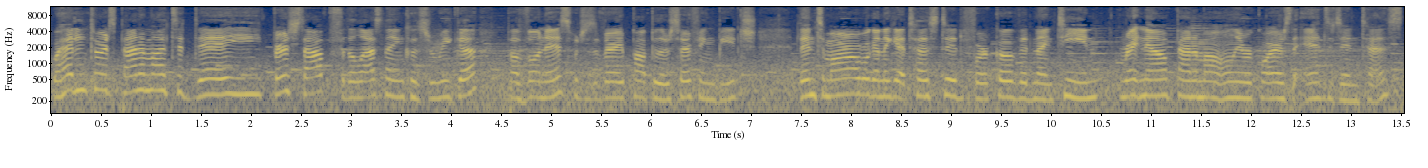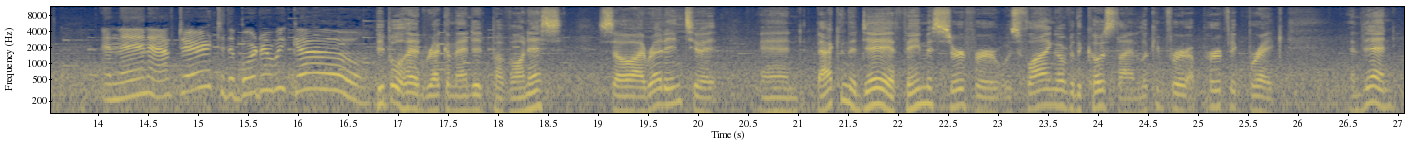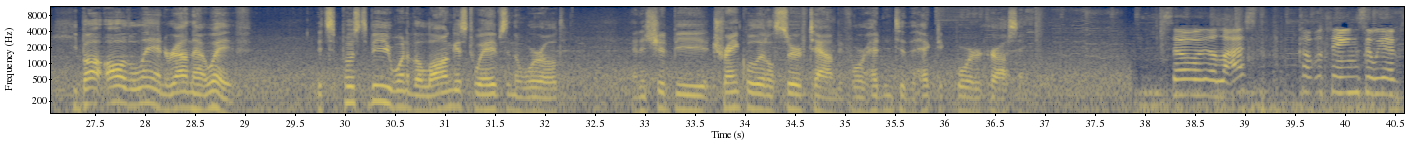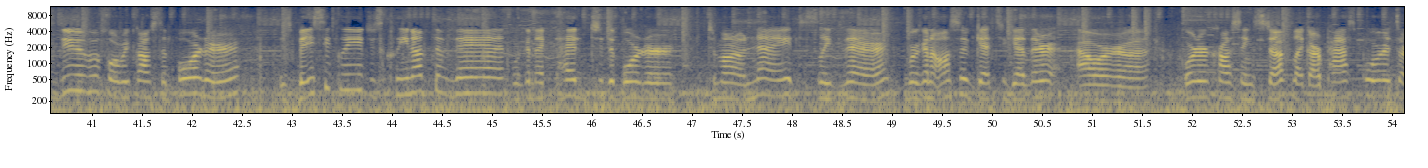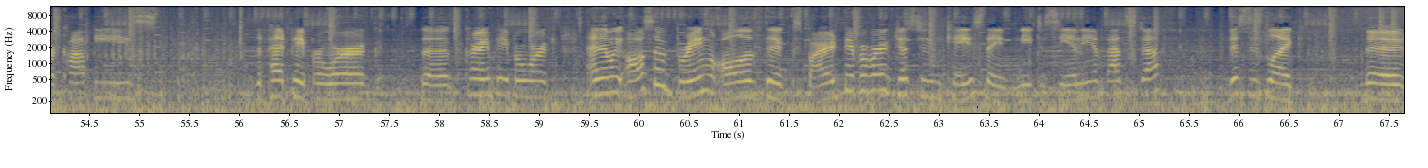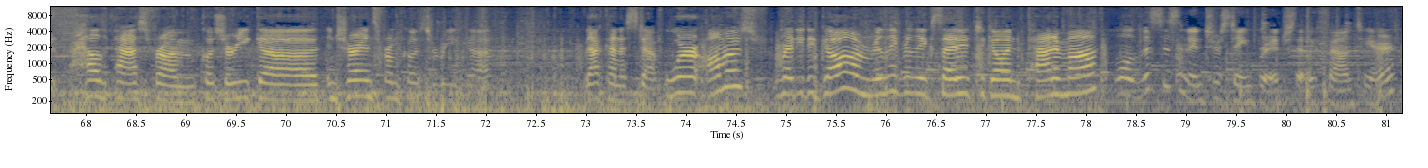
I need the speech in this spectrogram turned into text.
We're heading towards Panama today. First stop for the last night in Costa Rica, Pavones, which is a very popular surfing beach. Then tomorrow we're gonna get tested for COVID-19. Right now, Panama only requires the antigen test. And then after, to the border we go. People had recommended Pavones, so I read into it. And back in the day, a famous surfer was flying over the coastline looking for a perfect break. And then he bought all the land around that wave. It's supposed to be one of the longest waves in the world, and it should be a tranquil little surf town before heading to the hectic border crossing. So the last couple things that we have to do before we cross the border is basically just clean up the van. We're gonna head to the border tomorrow night to sleep there. We're gonna also get together our uh, border crossing stuff like our passports, our copies, the pet paperwork, the current paperwork, and then we also bring all of the expired paperwork just in case they need to see any of that stuff. This is like the health pass from Costa Rica, insurance from Costa Rica, that kind of stuff. We're almost ready to go. I'm really, really excited to go into Panama. Well, this is an interesting bridge that we found here.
